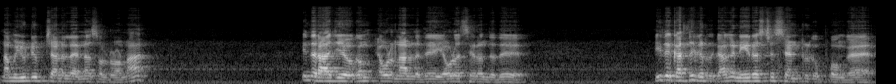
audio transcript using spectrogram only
நம்ம யூடியூப் சேனலில் என்ன சொல்கிறோன்னா இந்த ராஜயோகம் எவ்வளோ நல்லது எவ்வளோ சிறந்தது இதை கற்றுக்கிறதுக்காக நியரஸ்ட் சென்டருக்கு போங்க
